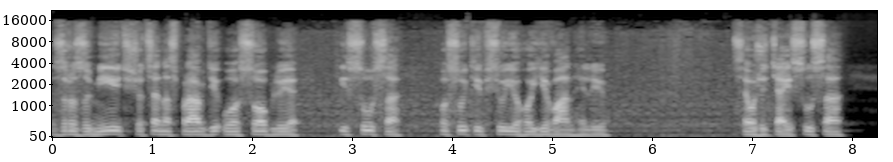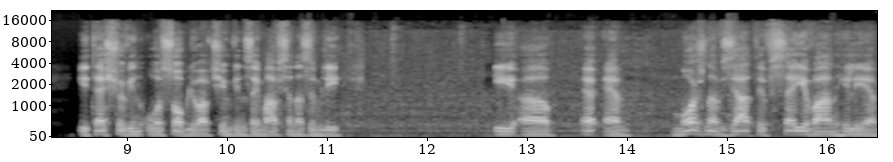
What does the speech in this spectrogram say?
зрозуміють, що це насправді уособлює Ісуса, по суті, всю Його Євангелію. Це життя Ісуса і те, що Він уособлював, чим Він займався на землі. І е, е, е, можна взяти все Євангеліє,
